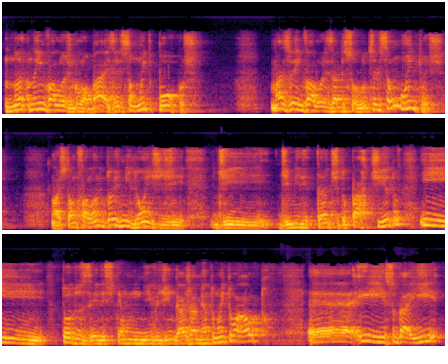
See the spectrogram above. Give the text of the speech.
no, em valores globais eles são muito poucos, mas em valores absolutos eles são muitos. Nós estamos falando de 2 milhões de, de, de, militantes do partido e todos eles têm um nível de engajamento muito alto. É, e isso daí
